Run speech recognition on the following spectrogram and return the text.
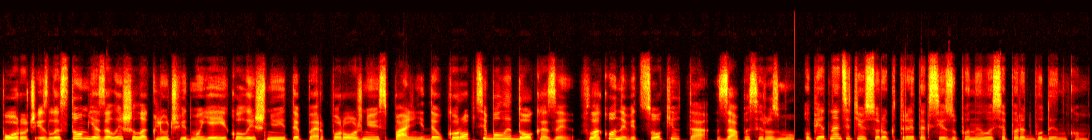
Поруч із листом я залишила ключ від моєї колишньої тепер порожньої спальні, де в коробці були докази, флакони від соків та записи розмов. О 15.43 таксі зупинилося перед будинком.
